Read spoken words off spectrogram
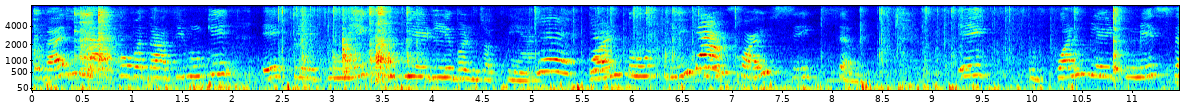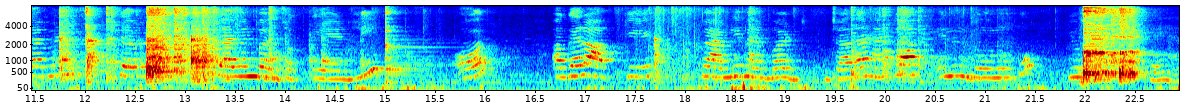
तो गाइस मैं आपको बताती हूँ कि एक प्लेट में कितनी इडली बन सकती हैं? One two three four five six seven एक वन प्लेट में सेवन सेवन बन सकती है इडली और अगर आपके फैमिली मेंबर ज़्यादा हैं तो आप इन दोनों को यूज़ कर सकते हैं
